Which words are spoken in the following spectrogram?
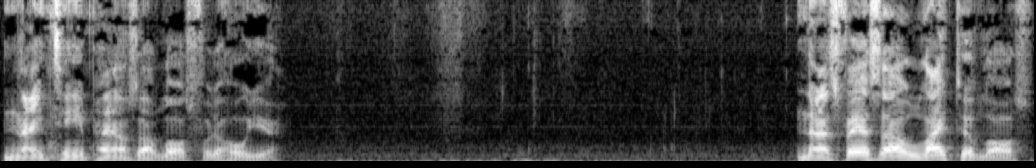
19 pounds I've lost for the whole year. Not as fast as I would like to have lost,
